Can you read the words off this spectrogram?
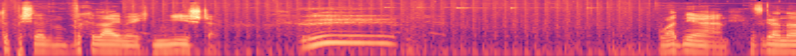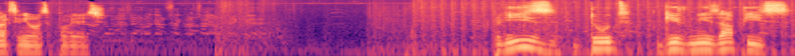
Typy się ledwo wychylają, ja ich niszczę. Ładnie. Zgrana akcja, nie mam co powiedzieć. Please, dude, give me zapis.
